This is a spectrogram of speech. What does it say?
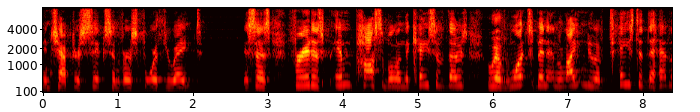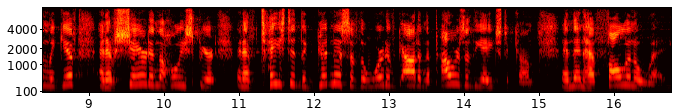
in chapter 6 and verse 4 through 8. It says, For it is impossible in the case of those who have once been enlightened, who have tasted the heavenly gift, and have shared in the Holy Spirit, and have tasted the goodness of the Word of God and the powers of the age to come, and then have fallen away,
